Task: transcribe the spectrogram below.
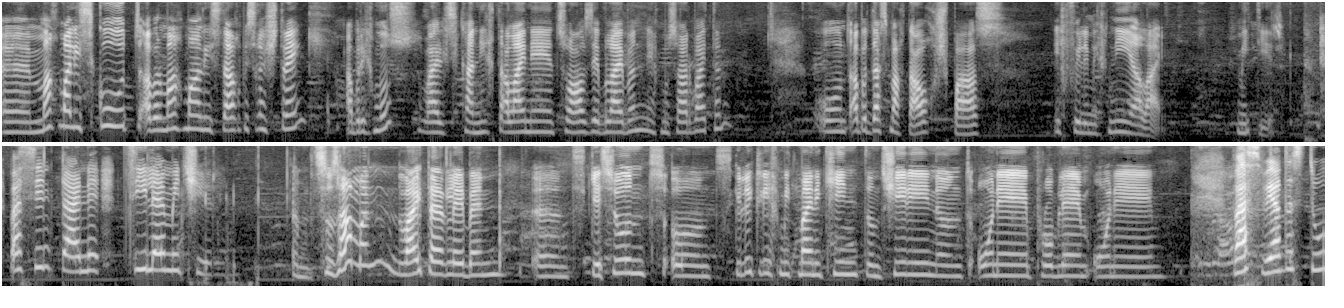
Äh, manchmal ist gut, aber manchmal ist auch ein bisschen streng. Aber ich muss, weil sie kann nicht alleine zu Hause bleiben. Ich muss arbeiten. Und, aber das macht auch Spaß. Ich fühle mich nie allein mit ihr. Was sind deine Ziele mit Shirin? Ähm, Zusammen weiterleben und gesund und glücklich mit meinem Kind und Shirin und ohne Problem, ohne Was würdest du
